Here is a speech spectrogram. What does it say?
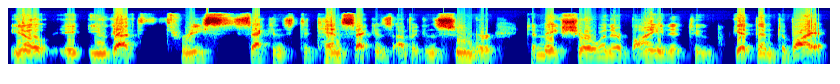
you know, it, you got three seconds to 10 seconds of a consumer to make sure when they're buying it to get them to buy it.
